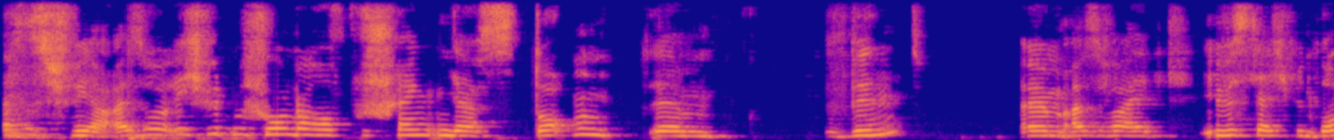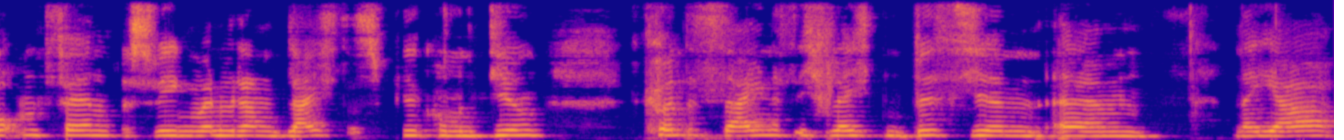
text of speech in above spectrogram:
Das ist schwer. Also ich würde mich schon darauf beschränken, dass Dortmund ähm, gewinnt. Ähm, also weil, ihr wisst ja, ich bin Dortmund-Fan und deswegen, wenn wir dann gleich das Spiel kommentieren, könnte es sein, dass ich vielleicht ein bisschen, ähm, naja,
